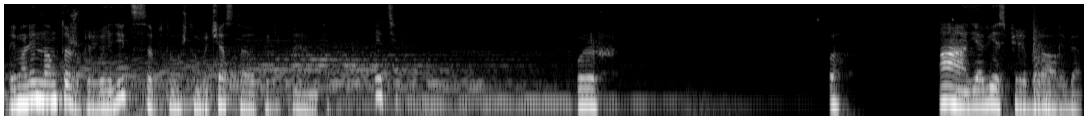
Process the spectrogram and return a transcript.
Адреналин нам тоже пригодится, потому что мы часто погибаем. Больше. А, я вес перебрал, ребят.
